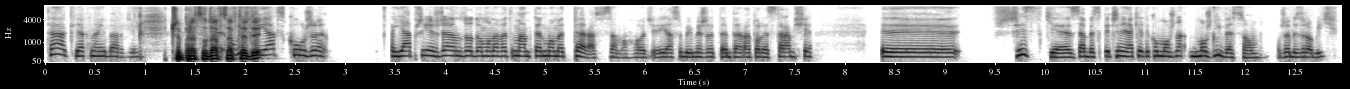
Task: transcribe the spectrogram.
Tak, jak najbardziej. Czy pracodawca uwierz wtedy... mi, Jacku, że ja przyjeżdżając do domu, nawet mam termometr teraz w samochodzie. Ja sobie mierzę temperaturę, staram się yy, wszystkie zabezpieczenia, jakie tylko można, możliwe są, żeby zrobić.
